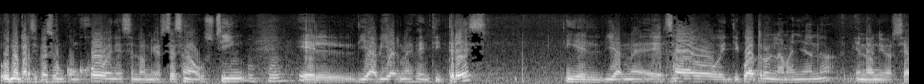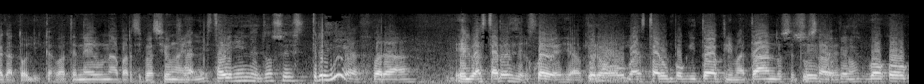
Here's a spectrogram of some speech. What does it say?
una participación con jóvenes en la Universidad de San Agustín el día viernes 23 y el viernes el sábado 24 en la mañana en la Universidad Católica. Va a tener una participación ahí. Está viniendo entonces tres días para... Él va a estar desde el jueves ya, pero va a estar un poquito aclimatándose, tú sabes, ¿no? Un poco,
